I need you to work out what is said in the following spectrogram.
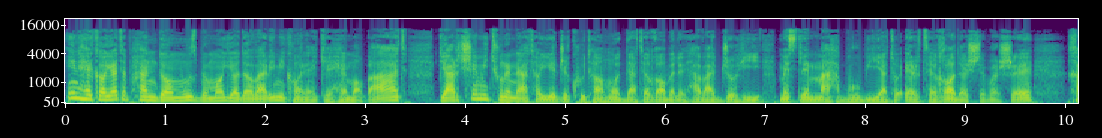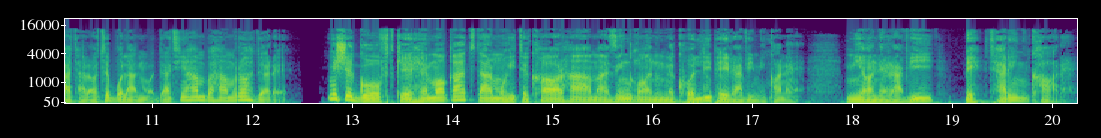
این حکایت پنداموز به ما یادآوری می‌کنه که حماقت گرچه می‌تونه نتایج کوتاه مدت قابل توجهی مثل محبوبیت و ارتقا داشته باشه خطرات بلند مدتی هم به همراه داره. میشه گفت که حماقت در محیط کار هم از این قانون کلی پیروی می‌کنه. میان روی بهترین کاره.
